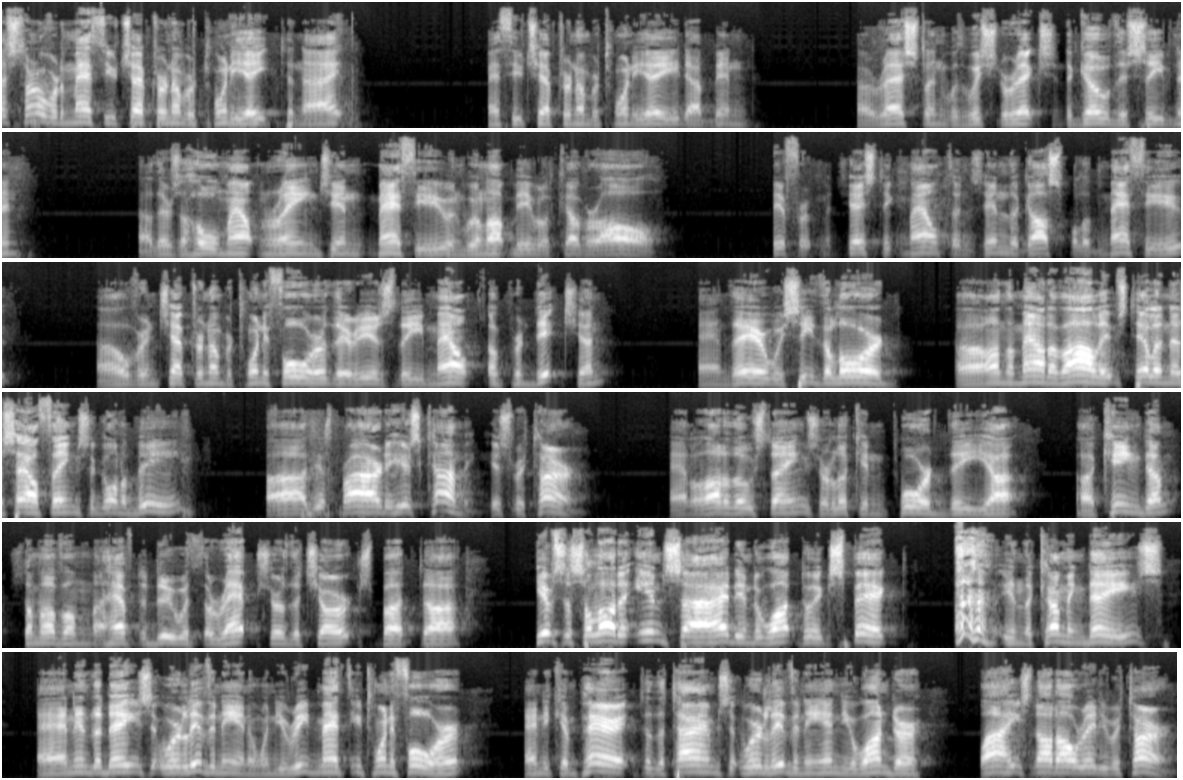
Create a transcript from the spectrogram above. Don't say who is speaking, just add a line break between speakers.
Let's turn over to Matthew chapter number 28 tonight. Matthew chapter number 28. I've been uh, wrestling with which direction to go this evening. Uh, there's a whole mountain range in Matthew, and we'll not be able to cover all different majestic mountains in the Gospel of Matthew. Uh, over in chapter number 24, there is the Mount of Prediction, and there we see the Lord uh, on the Mount of Olives telling us how things are going to be uh, just prior to his coming, his return. And a lot of those things are looking toward the uh, uh kingdom. Some of them have to do with the rapture of the church, but uh, gives us a lot of insight into what to expect in the coming days and in the days that we're living in. And when you read Matthew 24 and you compare it to the times that we're living in, you wonder why he's not already returned.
